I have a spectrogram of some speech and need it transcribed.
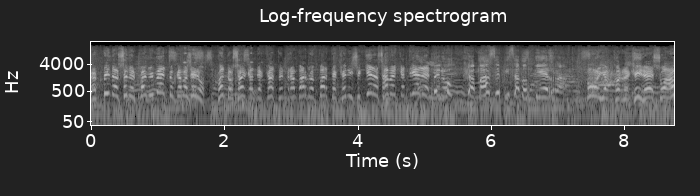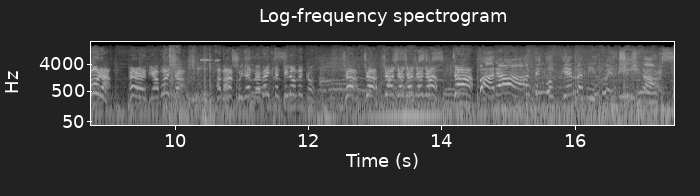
¡Despidas en el pavimento, caballero! Cuando salgan de acá tendrán barro en partes que ni siquiera saben que tienen. Pero jamás he pisado tierra. ¡Voy a corregir eso ahora! ¡Media vuelta! ¡Abajo y denme 20 kilómetros! ¡Ya, ya, ya, ya, ya, ya, ya! ¡Ya! ¡Para! Tengo tierra en mis rueditas.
